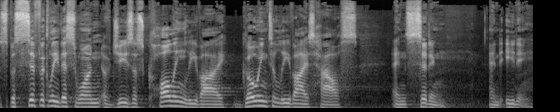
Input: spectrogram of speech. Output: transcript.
specifically this one of Jesus calling Levi, going to Levi's house, and sitting and eating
